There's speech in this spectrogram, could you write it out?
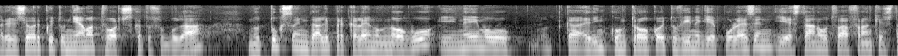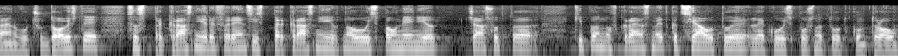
режисьори, които нямат творческата свобода, но тук са им дали прекалено много и не е имало така, един контрол, който винаги е полезен и е станало това Франкенштайново чудовище с прекрасни референции, с прекрасни отново изпълнения, част от екипа, но в крайна сметка цялото е леко изпуснато от контрол.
